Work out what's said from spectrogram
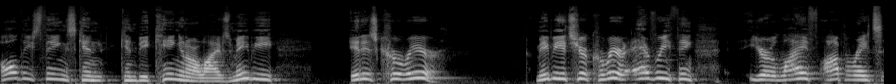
All these things can, can be king in our lives. Maybe it is career. Maybe it's your career. Everything, your life operates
